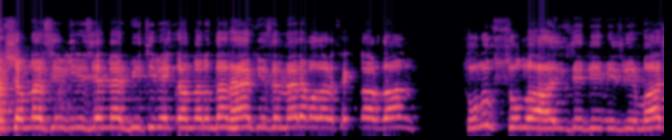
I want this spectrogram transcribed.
Akşamlar sevgili izleyenler. BTV ekranlarından herkese merhabalar tekrardan. Soluk soluğa izlediğimiz bir maç.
